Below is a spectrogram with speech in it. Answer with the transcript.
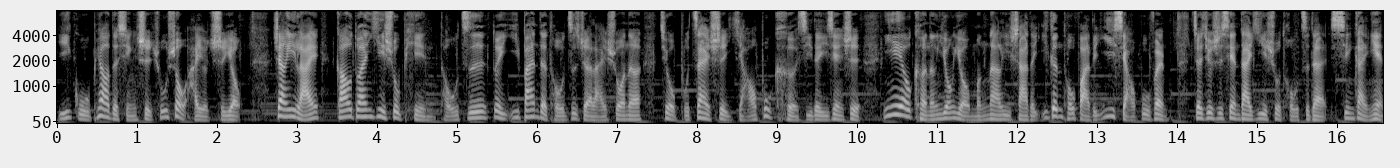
以股票的形式出售还有持有。这样一来，高端艺术品投资对一般的投资者来说呢，就不再是遥不可及的一件事。你也有可能拥有蒙娜丽莎的一根头发的一小部分，这就是现代艺术投资的新概念。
